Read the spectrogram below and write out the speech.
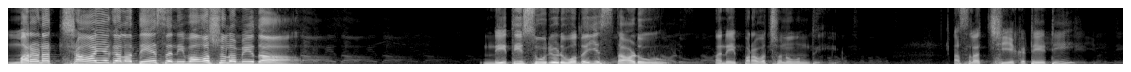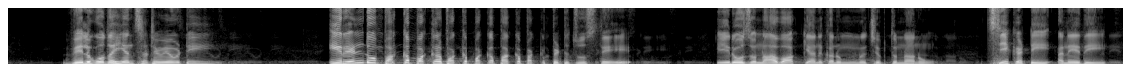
మరణ ఛాయ గల దేశ నివాసుల మీద నీతి సూర్యుడు ఉదయిస్తాడు అనే ప్రవచనం ఉంది. అసలు చీకటేటి? వెలుగు ఉదయించటం ఏమిటి? ఈ రెండు పక్క పక్క పక్క పక్క పక్క పక్క పెట్టి చూస్తే ఈరోజు నా వాక్యానికి అనుగుణంగా చెప్తున్నాను. చీకటి అనేది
